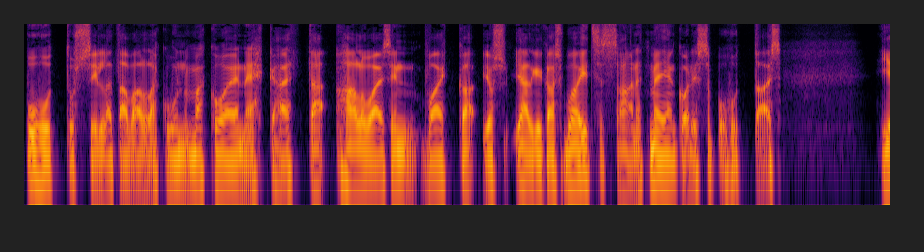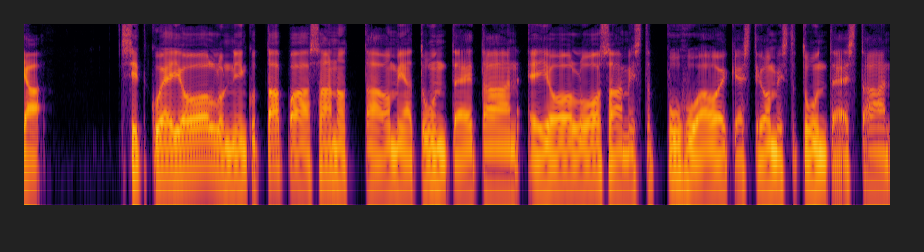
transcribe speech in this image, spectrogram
puhuttu sillä tavalla, kun mä koen ehkä, että haluaisin vaikka, jos jälkikasvua itse saan, että meidän kodissa puhuttaisiin. Ja sitten kun ei ole ollut niin kuin tapaa sanottaa omia tunteitaan, ei ole ollut osaamista puhua oikeasti omista tunteistaan,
